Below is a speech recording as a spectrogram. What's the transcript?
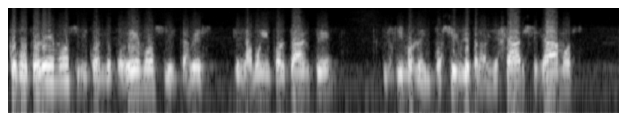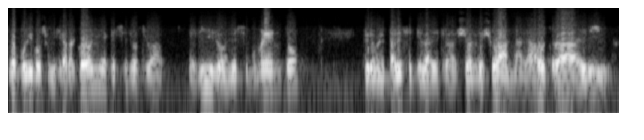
como podemos y cuando podemos, y esta vez era muy importante, hicimos lo imposible para viajar, llegamos, no pudimos ubicar a Coña, que es el otro herido en ese momento, pero me parece que la declaración de Joana, la otra herida,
